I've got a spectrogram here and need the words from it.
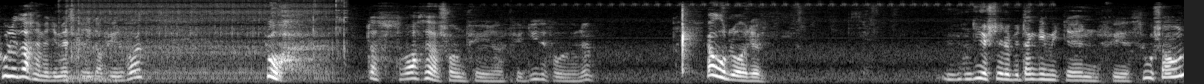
Coole Sache mit dem Messgerät auf jeden Fall. Jo, das war's ja schon für, für diese Folge, ne? Ja gut, Leute. An dieser Stelle bedanke ich mich denn fürs Zuschauen.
